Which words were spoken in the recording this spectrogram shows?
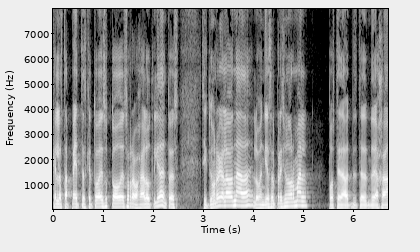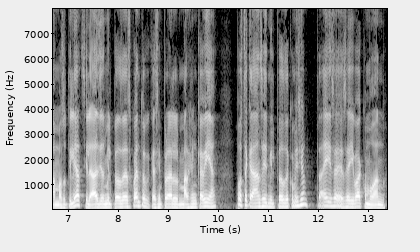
que los tapetes, que todo eso, todo eso rebajaba la utilidad. Entonces, si tú no regalabas nada, lo vendías al precio normal, pues te, da- te- te dejaba más utilidad. Si le das 10 mil pesos de descuento, que casi siempre era el margen que había, pues te quedaban 6 mil pesos de comisión. O sea, ahí se, se iba acomodando.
